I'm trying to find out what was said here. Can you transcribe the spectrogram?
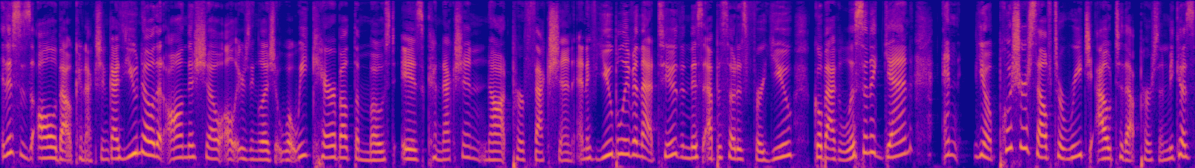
this is all about connection. Guys, you know that on this show All Ears English, what we care about the most is connection, not perfection. And if you believe in that too, then this episode is for you. Go back, listen again and you know, push yourself to reach out to that person because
